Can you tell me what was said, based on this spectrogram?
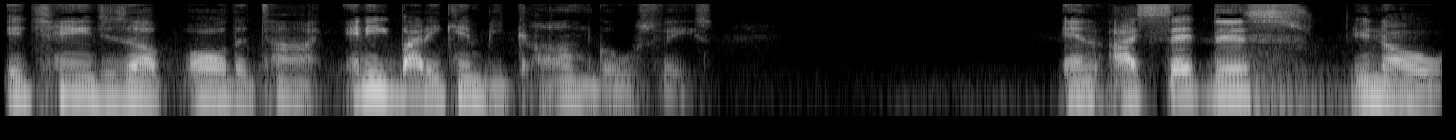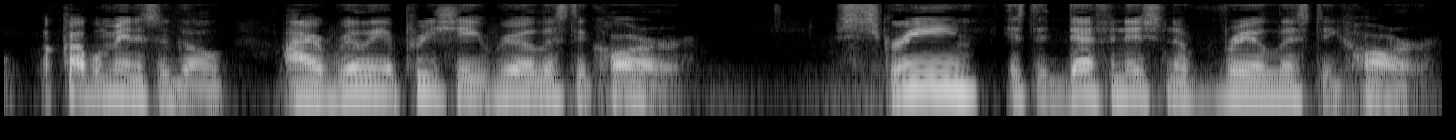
It changes up all the time. Anybody can become Ghostface and I said this, you know, a couple minutes ago. I really appreciate realistic horror. Scream is the definition of realistic horror.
